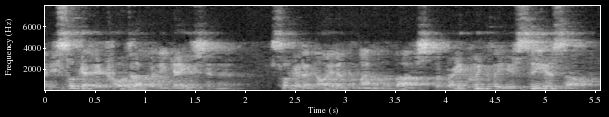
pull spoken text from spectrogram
And you still get caught up and engaged in it. You still get annoyed at the man on the bus, but very quickly you see yourself,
